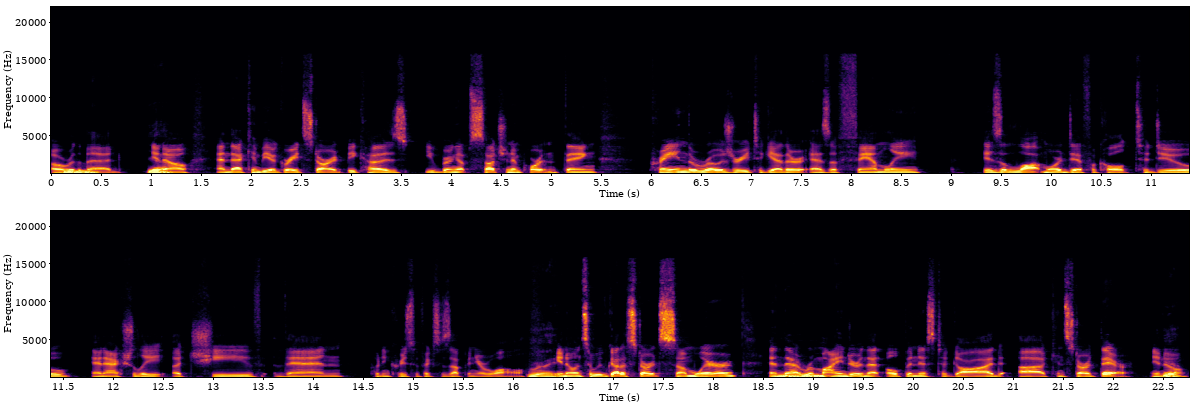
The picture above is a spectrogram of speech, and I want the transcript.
over the mm-hmm. bed, you know, and that can be a great start because you bring up such an important thing. Praying the rosary together as a family is a lot more difficult to do and actually achieve than putting crucifixes up in your wall. Right. You know, and so we've got to start somewhere, and that reminder and that openness to God uh, can start there. You know.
